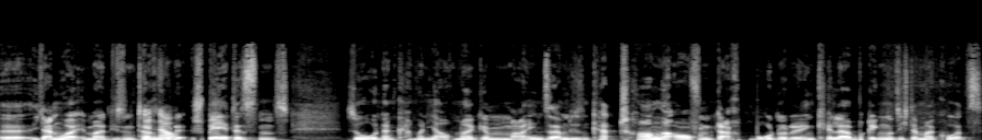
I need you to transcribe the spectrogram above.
Äh, Januar immer diesen Tag Genau. oder spätestens. So, und dann kann man ja auch mal gemeinsam diesen Karton auf den Dachboden oder den Keller bringen und sich dann mal kurz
